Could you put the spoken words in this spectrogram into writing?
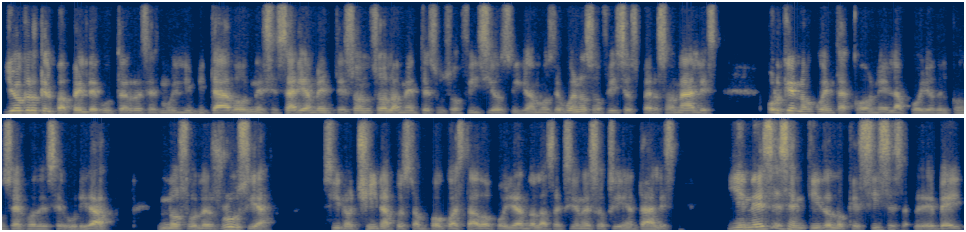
Yo creo que el papel de Guterres es muy limitado necesariamente, son solamente sus oficios, digamos, de buenos oficios personales, porque no cuenta con el apoyo del Consejo de Seguridad. No solo es Rusia, sino China, pues tampoco ha estado apoyando las acciones occidentales. Y en ese sentido, lo que sí se ve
